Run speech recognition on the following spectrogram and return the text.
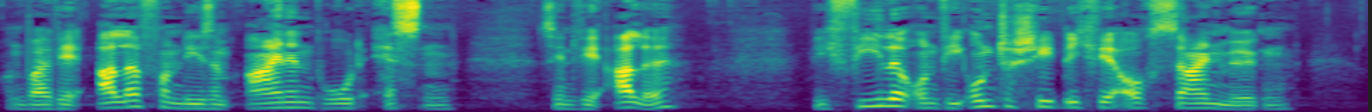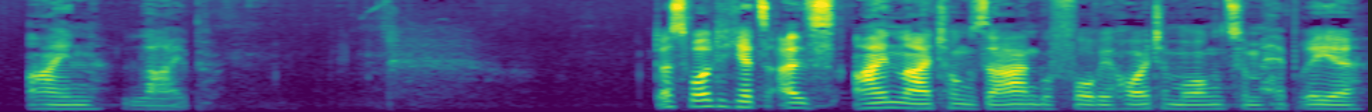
Und weil wir alle von diesem einen Brot essen, sind wir alle, wie viele und wie unterschiedlich wir auch sein mögen, ein Leib. Das wollte ich jetzt als Einleitung sagen, bevor wir heute Morgen zum Hebräer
